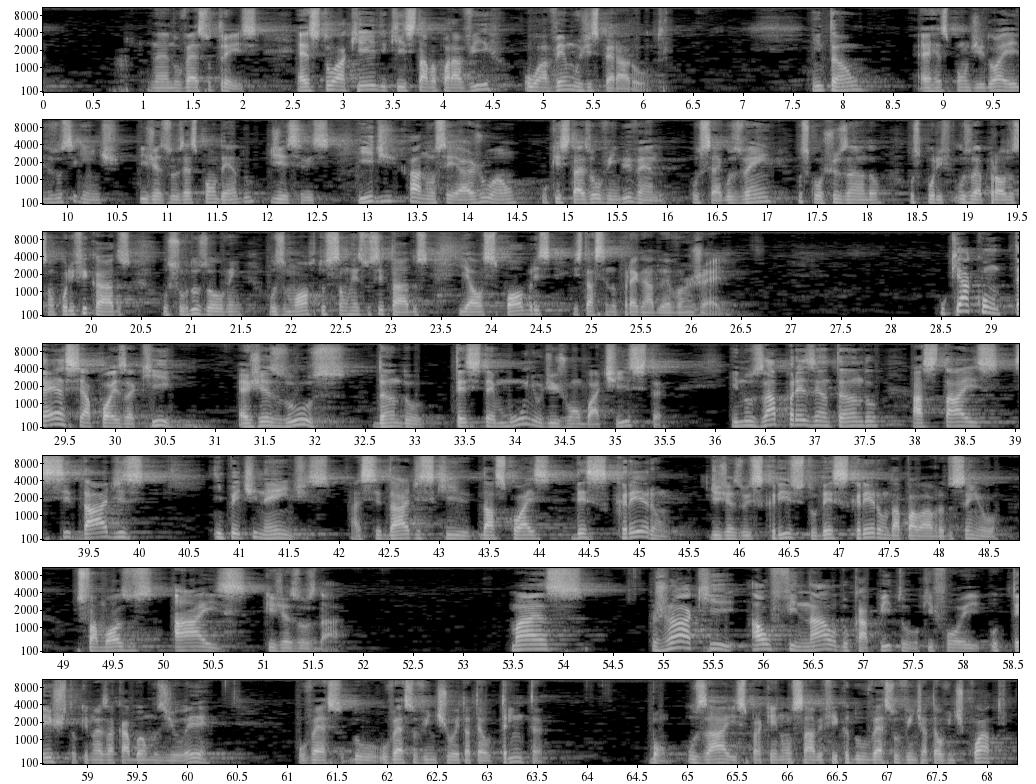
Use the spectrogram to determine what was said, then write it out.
né, no verso 3: És tu aquele que estava para vir, ou havemos de esperar outro? Então, é respondido a eles o seguinte: E Jesus respondendo, disse-lhes: Ide anunciar a João o que estás ouvindo e vendo. Os cegos vêm, os coxos andam, os, os leprosos são purificados, os surdos ouvem, os mortos são ressuscitados, e aos pobres está sendo pregado o Evangelho. O que acontece após aqui é Jesus dando testemunho de João Batista e nos apresentando as tais cidades impetinentes, as cidades que das quais descreram de Jesus Cristo, descreram da palavra do Senhor, os famosos ais que Jesus dá. Mas já que ao final do capítulo, que foi o texto que nós acabamos de ler, o verso do o verso 28 até o 30, bom, os ais, para quem não sabe, fica do verso 20 até o 24.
